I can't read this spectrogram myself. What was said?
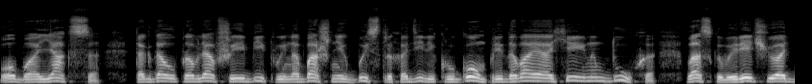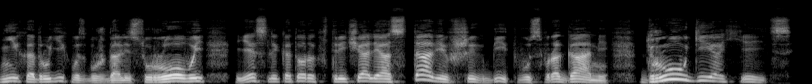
Оба Аякса, тогда управлявшие битвой на башнях, быстро ходили кругом, придавая ахейным духа. Ласковой речью одних, а других возбуждали суровой, если которых встречали оставивших битву с врагами, други ахейцы.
